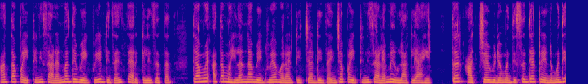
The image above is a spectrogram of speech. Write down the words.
आता पैठणी साड्यांमध्ये वेगवेगळे डिझाईन्स तयार केले जातात. त्यामुळे आता महिलांना वेगवेगळ्या व्हरायटीच्या डिझाईनच्या पैठणी साड्या मिळू लागल्या आहेत. तर आजच्या व्हिडिओमध्ये सध्या ट्रेंडमध्ये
